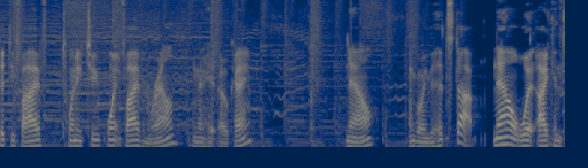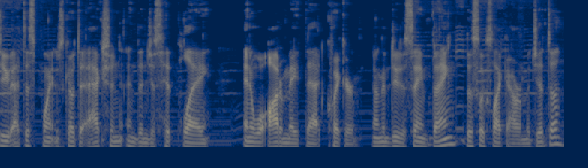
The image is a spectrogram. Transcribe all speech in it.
55, 22.5 and round. I'm going to hit OK. Now I'm going to hit stop. Now what I can do at this point is go to action and then just hit play and it will automate that quicker. Now I'm going to do the same thing. This looks like our magenta.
